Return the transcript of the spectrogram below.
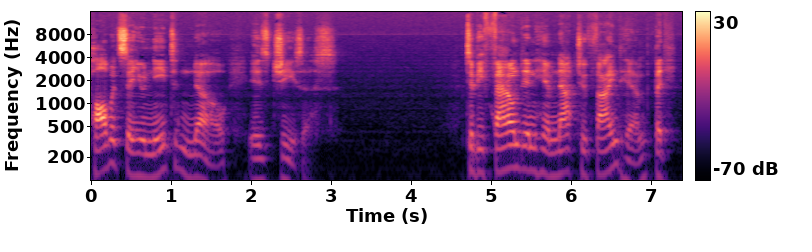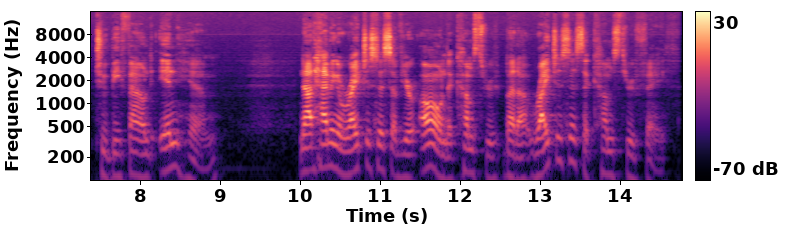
Paul would say you need to know is Jesus. To be found in Him, not to find Him, but to be found in Him. Not having a righteousness of your own that comes through, but a righteousness that comes through faith.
